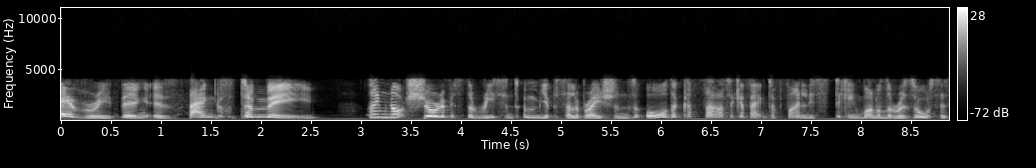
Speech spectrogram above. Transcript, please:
everything is thanks to me. I'm not sure if it's the recent Umyip celebrations or the cathartic effect of finally sticking one on the resources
